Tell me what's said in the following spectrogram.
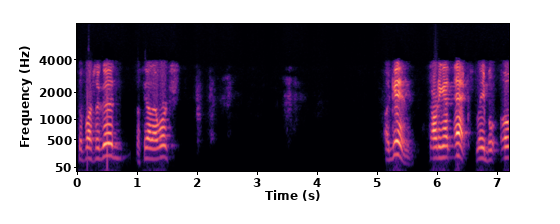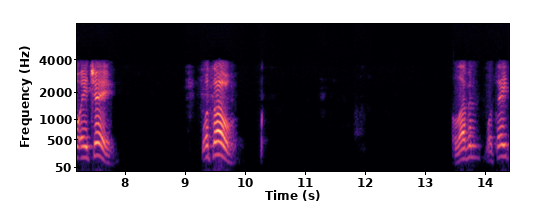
So far so good. Let's see how that works. Again, starting at x, label OHA, What's O? 11. What's H?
